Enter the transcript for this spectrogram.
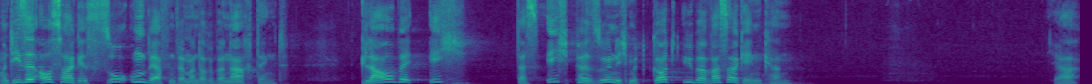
Und diese Aussage ist so umwerfend, wenn man darüber nachdenkt. Glaube ich, dass ich persönlich mit Gott über Wasser gehen kann? Ja,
